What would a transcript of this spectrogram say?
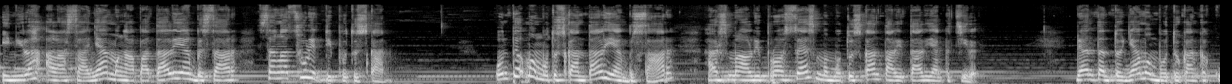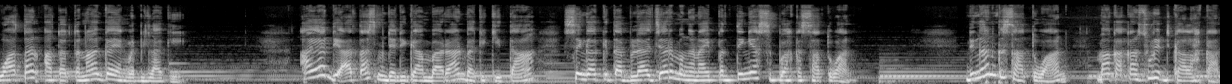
Inilah alasannya mengapa tali yang besar sangat sulit diputuskan. Untuk memutuskan tali yang besar, harus melalui proses memutuskan tali-tali yang kecil. Dan tentunya membutuhkan kekuatan atau tenaga yang lebih lagi. Ayat di atas menjadi gambaran bagi kita sehingga kita belajar mengenai pentingnya sebuah kesatuan. Dengan kesatuan, maka akan sulit dikalahkan.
